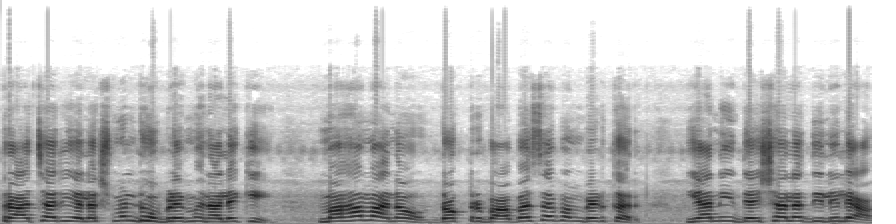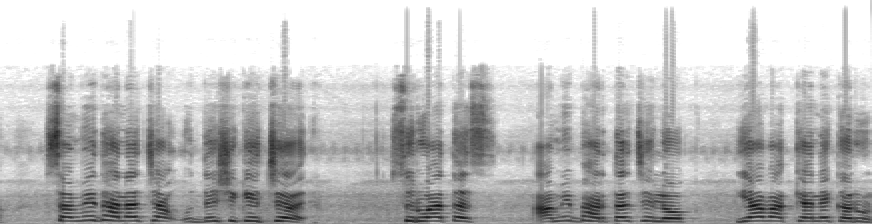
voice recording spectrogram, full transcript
प्राचार्य लक्ष्मण ढोबळे म्हणाले की महामानव डॉक्टर बाबासाहेब आंबेडकर यांनी देशाला दिलेल्या संविधानाच्या उद्देशिकेचे सुरुवातच आम्ही भारताचे लोक या वाक्याने करून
